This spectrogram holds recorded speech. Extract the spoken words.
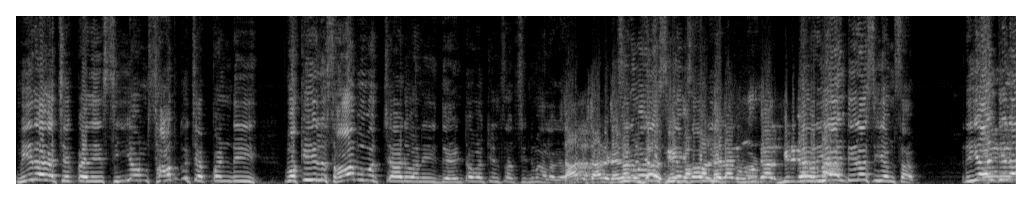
మీరే చెప్పేది సీఎం సాబ్కు చెప్పండి. వకీలు సాబు వచ్చాడు అని ఇదేంటో వకీల్ సాబ్ సినిమాలో. రియాలిటీలో సీఎం సాబ్. రియాలిటీలో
